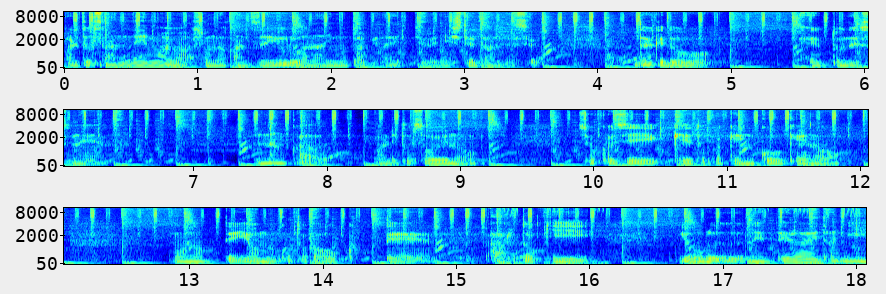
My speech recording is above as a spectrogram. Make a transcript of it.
割と3年前はそんな感じで夜は何も食べないっていう風にしてたんですよ。だけどえっとですねなんか割とそういうの食事系とか健康系のものって読むことが多くってある時夜寝てる間に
